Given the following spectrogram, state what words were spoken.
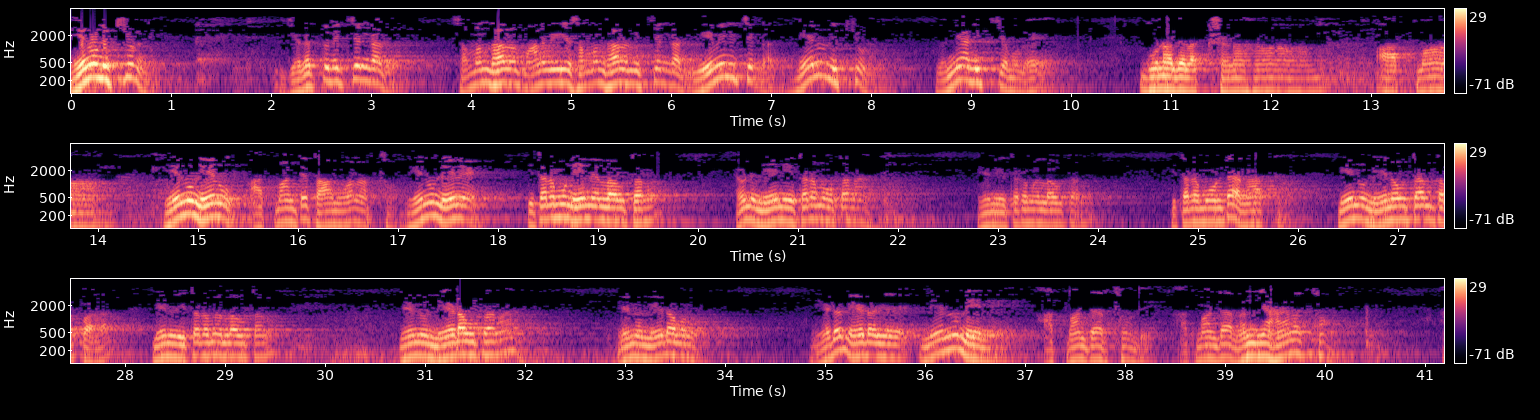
నేను నిత్యుణ్ణి. జగత్తు నిత్యం కాదు. సంబంధాలు మానవీయ సంబంధాలు నిత్యం కాదు. ఏమీ నిత్యం కాదు. నేను నిత్యుడు ఇవన్నీ అనిత్యములే. గుణవిలక్షణ. ఆత్మ. నేను నేను. ఆత్మ అంటే తాను అని అర్థం. నేను నేనే. ఇతరము నేను ఎలా అవుతాను? ఏమంటే నేను ఇతరం అవుతానా? నేను ఇతరం ఎలా అవుతాను? ఇతరము అంటే అనాత్మ. నేను నేనవుతాను తప్ప నేను ఇతరం ఎలా అవుతాను? నేను నీడవుతానా నేను నీడవను నీడ నీడయే నేను నేనే. ఆత్మ అంటే అర్థం ఉంది ఆత్మ అంటే అనన్య అని అర్థం.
